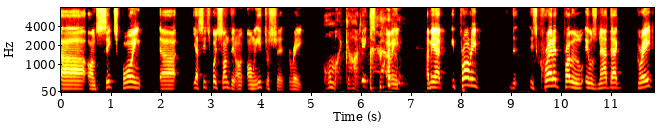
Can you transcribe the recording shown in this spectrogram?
uh on six point uh yeah six point something on, on interest rate Oh my god! I mean, I mean, it probably his credit probably it was not that great.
